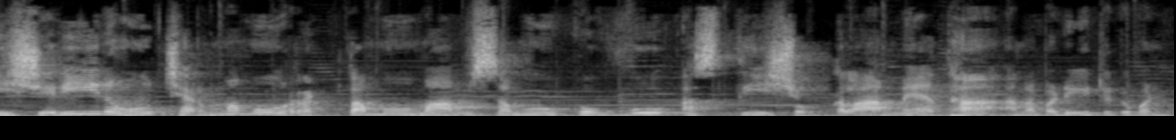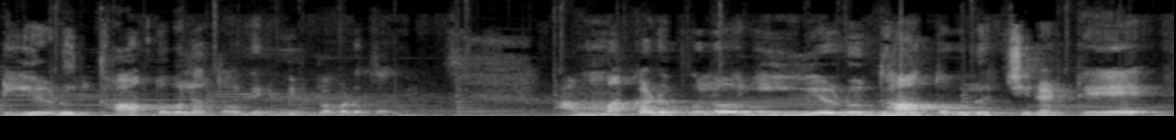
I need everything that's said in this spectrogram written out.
ఈ శరీరం చర్మము రక్తము మాంసము కొవ్వు అస్థి శుక్ల మేధ అనబడేటటువంటి ఏడు ధాతువులతో నిర్మింపబడుతుంది. అమ్మ కడుపులో ఈ ఏడు ధాతువులు వచ్చినట్టే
